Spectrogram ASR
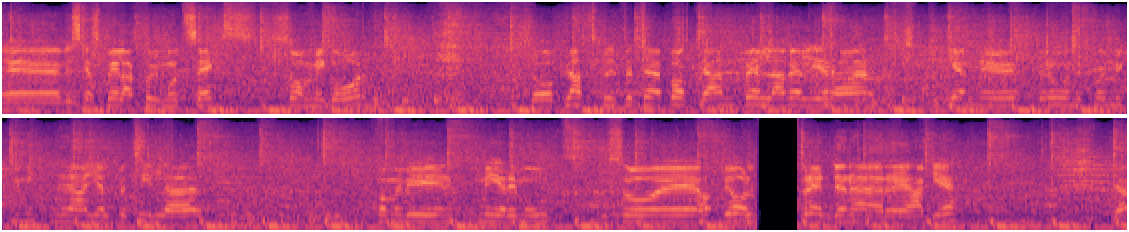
Eh, vi ska spela 7 mot 6 som igår. Så platsbytet här Bogdan. Bella väljer här. Jenny, beroende på hur mycket mittnian hjälper till här, kommer vi mer emot. Så eh, vi håller bredden här, eh, Hagge. Ja.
